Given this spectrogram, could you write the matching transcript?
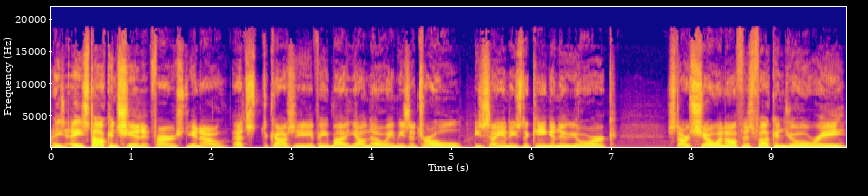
He's, he's talking shit at first, you know. That's Tekashi. If anybody y'all know him, he's a troll. He's saying he's the king of New York. Starts showing off his fucking jewelry.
